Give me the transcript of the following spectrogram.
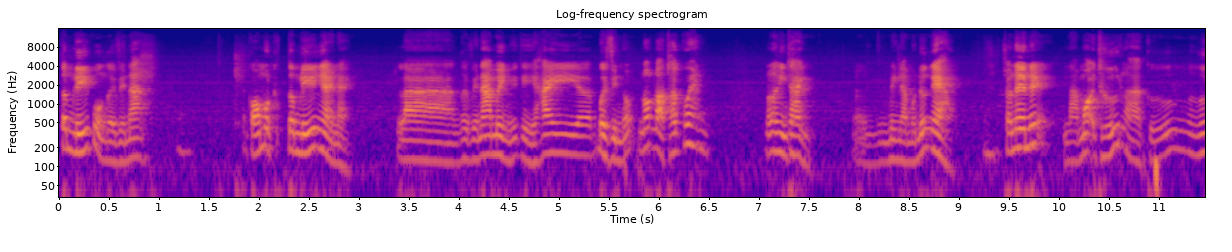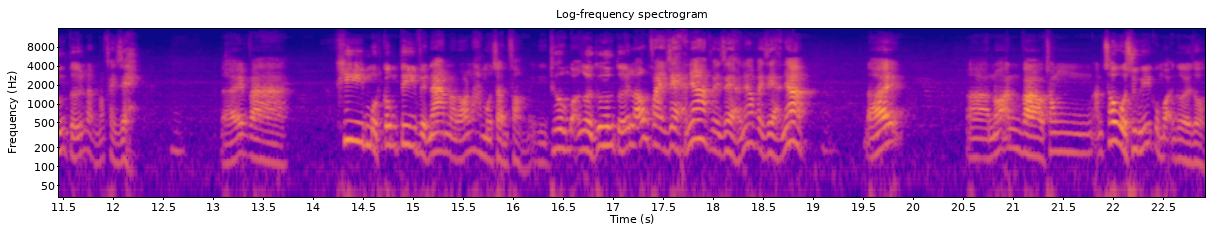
tâm lý của người Việt Nam. Có một tâm lý như này này là người Việt Nam mình thì hay bởi vì nó nó là thói quen nó hình thành. Mình là một nước nghèo cho nên ấy là mọi thứ là cứ hướng tới là nó phải rẻ. Đấy và khi một công ty Việt Nam nào đó làm một sản phẩm thì thường mọi người cứ hướng tới là ông phải rẻ nhá phải rẻ nhá phải rẻ nhá. Đấy à, nó ăn vào trong ăn sâu vào suy nghĩ của mọi người rồi.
